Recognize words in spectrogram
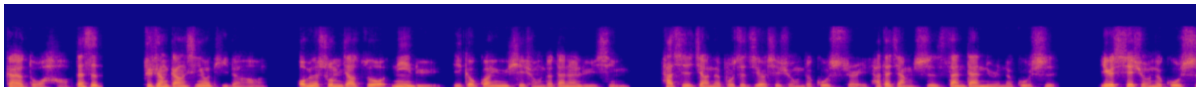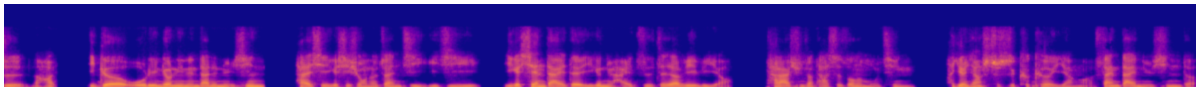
该有多好。但是就像刚新又提的哈，我们的书名叫做《逆旅》，一个关于谢雪红的单人旅行。他其实讲的不是只有谢雪红的故事而已，他在讲是三代女人的故事。一个是谢雪红的故事，然后一个五零六零年代的女性，她在写一个谢雪红的传记，以及一个现代的一个女孩子，这叫 Vivi 哦，她来寻找她失踪的母亲，她有点像时时刻刻一样哦，三代女性的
